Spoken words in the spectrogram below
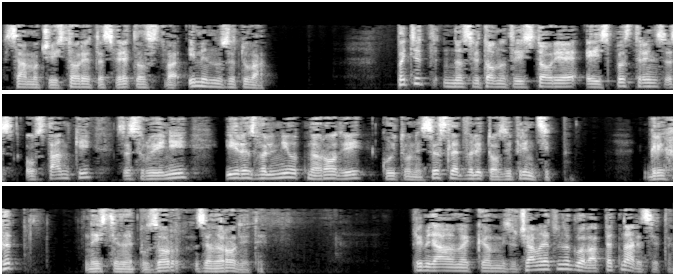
само че историята свидетелства именно за това. Пътят на световната история е изпъстрен с останки, с руини и развалини от народи, които не са следвали този принцип. Грехът наистина е позор за народите. Преминаваме към изучаването на глава 15.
